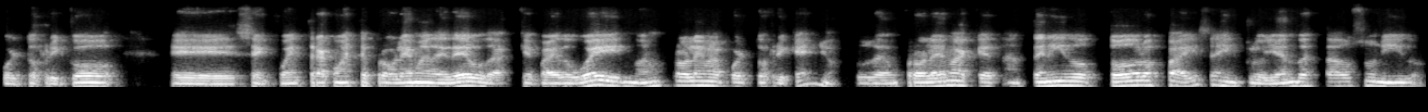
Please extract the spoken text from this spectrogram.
Puerto Rico eh, se encuentra con este problema de deuda, que, by the way, no es un problema puertorriqueño, es un problema que han tenido todos los países, incluyendo Estados Unidos.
